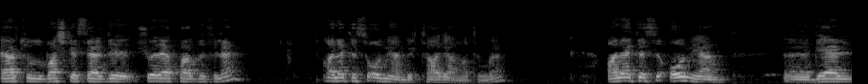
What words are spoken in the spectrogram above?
Ertuğrul baş keserdi, şöyle yapardı filan. Alakası olmayan bir tarih anlatımı alakası olmayan e, değer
